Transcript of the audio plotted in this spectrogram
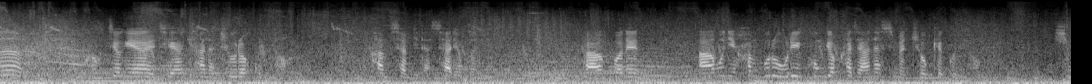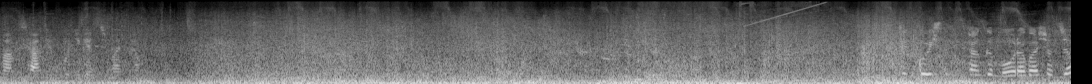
아, 걱정해야 할 재앙이 하나 줄었군요. 감사합니다, 사령관님. 다음번엔 아무니 함부로 우리 공격하지 않았으면 좋겠군요. 희망사항일 뿐이겠지만요. 듣고 있습니다. 방금 뭐라고 하셨죠?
